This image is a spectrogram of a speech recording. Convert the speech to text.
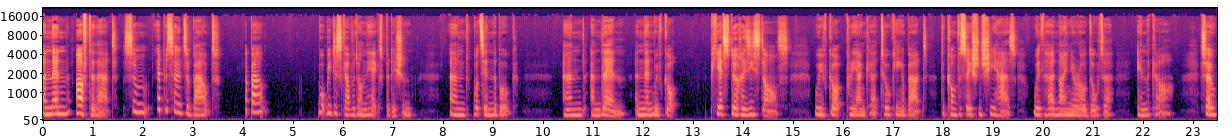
And then after that, some episodes about about what we discovered on the expedition and what's in the book. And and then and then we've got pièce de résistance. We've got Priyanka talking about the conversation she has with her nine year old daughter in the car. So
